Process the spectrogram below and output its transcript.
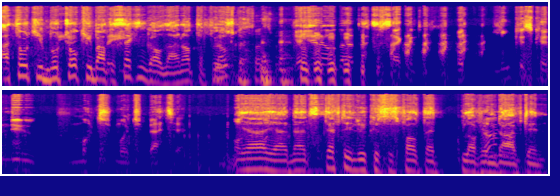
I thought you were talking about the second goal now, not the first the goal. Yeah, yeah, no, that, that's a second. But Lucas can do much, much better. Yeah, yeah, no, it's definitely Lucas's fault that Lovren dived in.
